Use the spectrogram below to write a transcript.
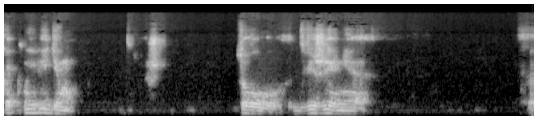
Как мы видим, что движение э,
